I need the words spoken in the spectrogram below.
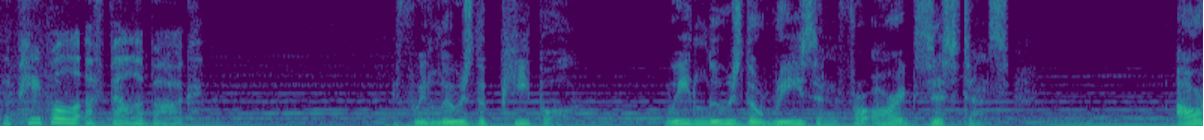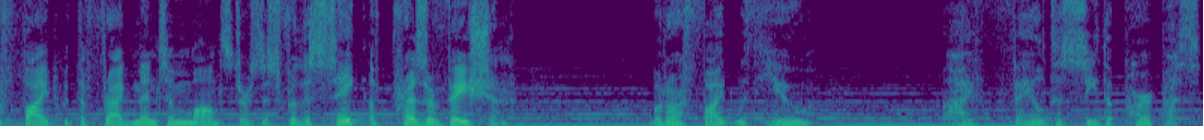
The people of Belobog. If we lose the people, we lose the reason for our existence. Our fight with the Fragmentum monsters is for the sake of preservation. But our fight with you? I fail to see the purpose.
